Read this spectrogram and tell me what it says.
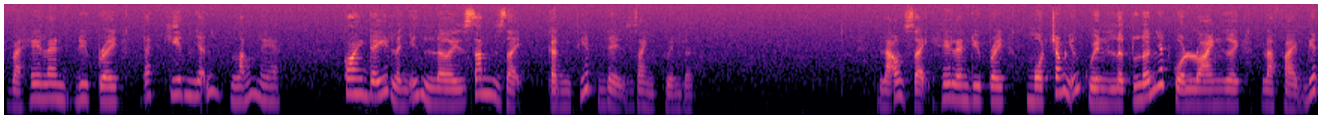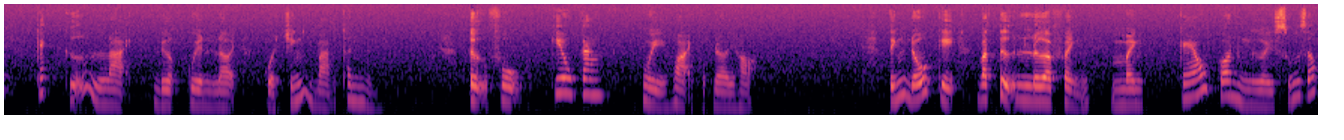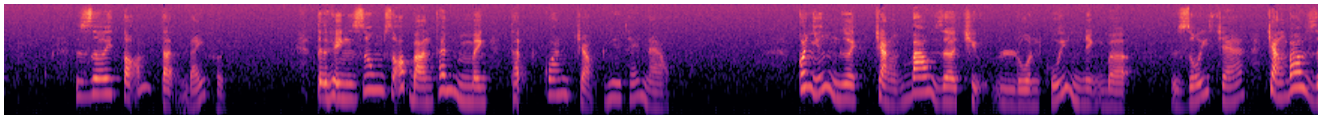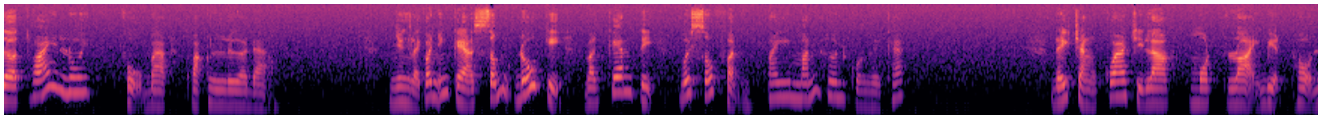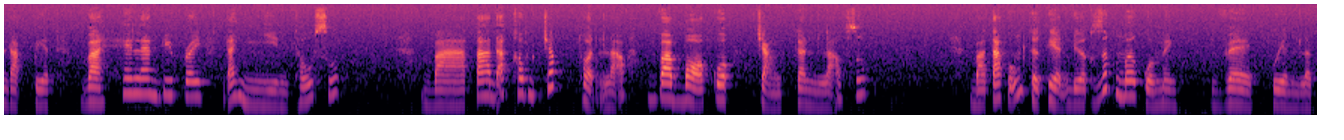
Và Helen Dupre đã kiên nhẫn lắng nghe, coi đấy là những lời răn dạy cần thiết để giành quyền lực. Lão dạy Helen Dupre một trong những quyền lực lớn nhất của loài người là phải biết cách cưỡng lại được quyền lợi của chính bản thân mình. Tự phụ, kiêu căng, hủy hoại cuộc đời họ. Tính đố kỵ và tự lừa phỉnh mình kéo con người xuống dốc, rơi tõm tận đáy vực. Tự hình dung rõ bản thân mình thật quan trọng như thế nào. Có những người chẳng bao giờ chịu luồn cúi nịnh bợ, dối trá, chẳng bao giờ thoái lui, phụ bạc hoặc lừa đảo. Nhưng lại có những kẻ sống đố kỵ và ghen tị với số phận may mắn hơn của người khác. Đấy chẳng qua chỉ là một loại biện hộ đặc biệt và Helen Dupre đã nhìn thấu suốt. Bà ta đã không chấp thuận lão và bỏ cuộc, chẳng cần lão giúp. Bà ta cũng thực hiện được giấc mơ của mình về quyền lực.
